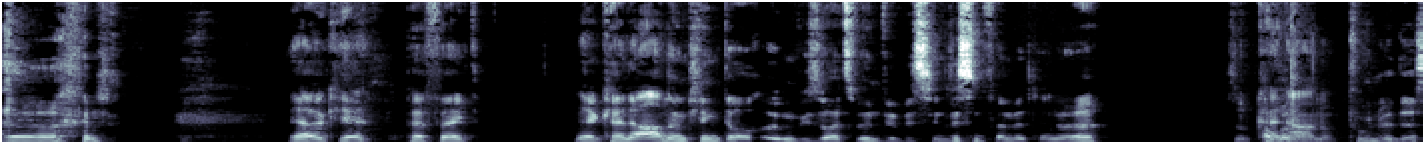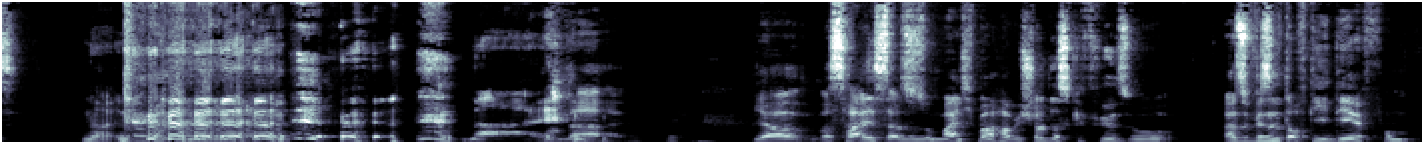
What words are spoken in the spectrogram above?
ja. Ja, okay, perfekt. Ja, keine Ahnung klingt auch irgendwie so, als würden wir ein bisschen Wissen vermitteln, oder? So, keine Aber Ahnung. Tun wir das? Nein. Nein. Nein. Ja, was heißt, also so manchmal habe ich schon das Gefühl so, also wir sind auf die Idee vom,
